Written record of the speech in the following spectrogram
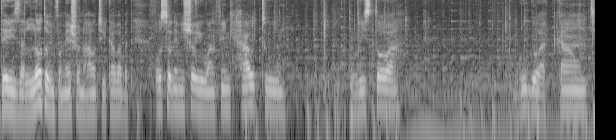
there is a lot of information on how to recover but also let me show you one thing how to restore Google account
